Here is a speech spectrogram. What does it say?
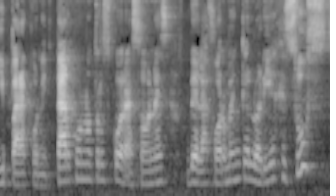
y para conectar con otros corazones de la forma en que lo haría Jesús.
